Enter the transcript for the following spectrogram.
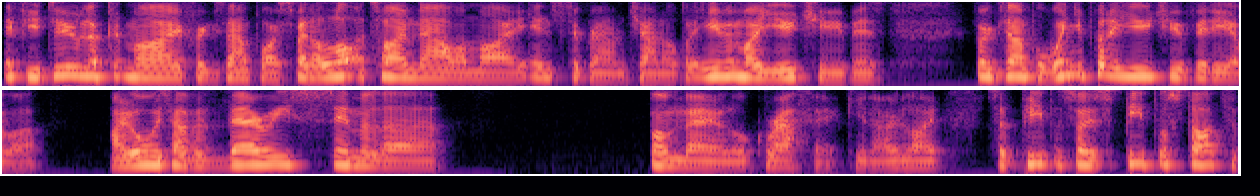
if you do look at my, for example, I spend a lot of time now on my Instagram channel, but even my YouTube is, for example, when you put a YouTube video up, I always have a very similar thumbnail or graphic, you know, like so people so people start to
